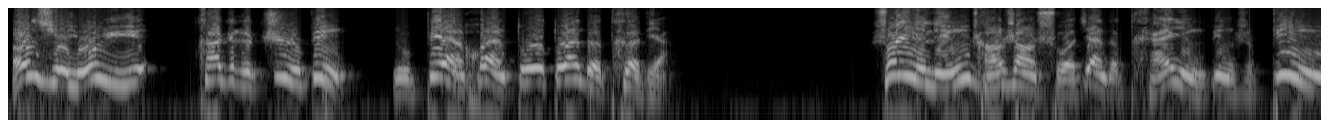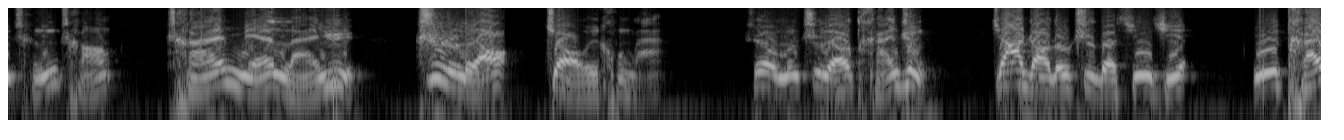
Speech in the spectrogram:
而且由于它这个治病有变幻多端的特点，所以临床上所见的痰饮病是病程长、缠绵难愈，治疗较为困难。所以我们治疗痰症，家长都治得心急，因为痰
